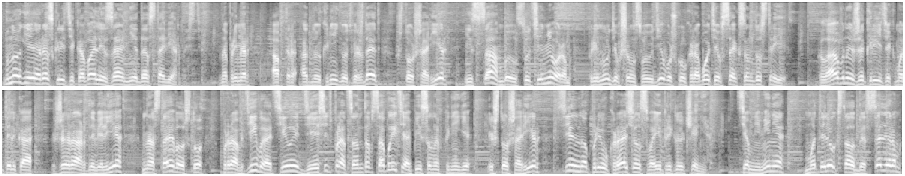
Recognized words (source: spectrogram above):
многие раскритиковали за недостоверность. Например, автор одной книги утверждает, что Шарьер и сам был сутенером, принудившим свою девушку к работе в секс-индустрии. Главный же критик мотылька Жерар де Вилье настаивал, что правдивы от силы 10% событий, описанных в книге, и что Шарьер сильно приукрасил свои приключения. Тем не менее, мотылек стал бестселлером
